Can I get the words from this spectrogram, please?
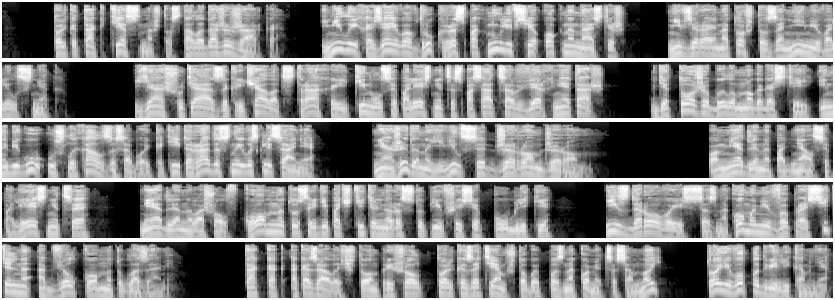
только так тесно, что стало даже жарко и милые хозяева вдруг распахнули все окна настежь, невзирая на то, что за ними валил снег. Я, шутя, закричал от страха и кинулся по лестнице спасаться в верхний этаж, где тоже было много гостей, и на бегу услыхал за собой какие-то радостные восклицания. Неожиданно явился Джером Джером. Он медленно поднялся по лестнице, медленно вошел в комнату среди почтительно расступившейся публики, и, здороваясь со знакомыми, вопросительно обвел комнату глазами. Так как оказалось, что он пришел только за тем, чтобы познакомиться со мной, то его подвели ко мне.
